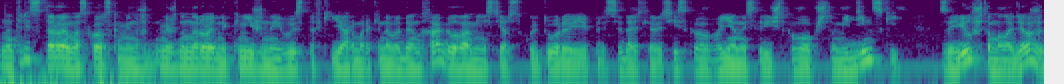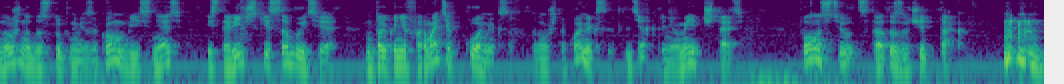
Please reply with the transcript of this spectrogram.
На 32-й Московской меж- международной книжной выставке ярмарки на ВДНХ глава Министерства культуры и председатель Российского военно-исторического общества Мединский заявил, что молодежи нужно доступным языком объяснять исторические события, но только не в формате комиксов, потому что комиксы для тех, кто не умеет читать. Полностью цитата звучит так.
